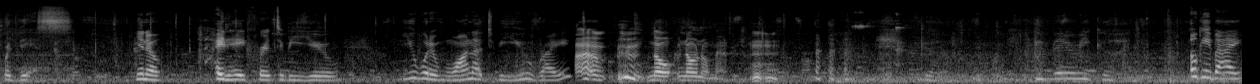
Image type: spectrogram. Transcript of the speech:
for this. You know, I'd hate for it to be you. You wouldn't want it to be you, right? Um, no, no, no, man. Mm-mm. Good. Very good. Okay, bye.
